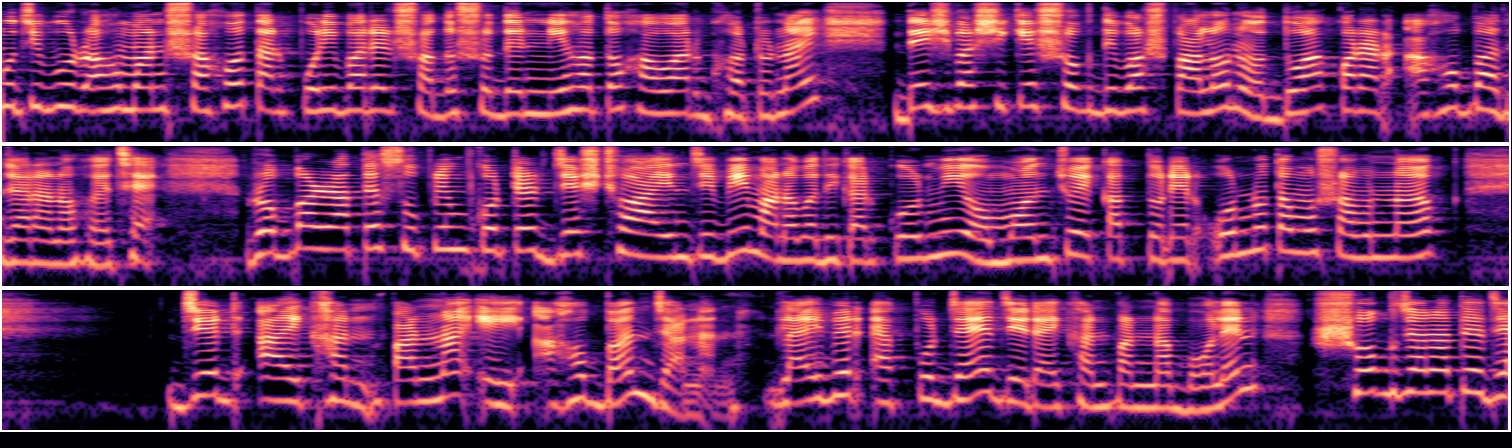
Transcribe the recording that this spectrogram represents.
মুজিবুর রহমান সহ তার পরিবারের সদস্যদের নিহত হওয়ার ঘটনায় দেশবাসীকে শোক দিবস পালন ও দোয়া করার আহ্বান জানানো হয়েছে। রোববার রাতে সুপ্রিম কোর্টের জ্যেষ্ঠ আইনজীবী, মানবাধিকার কর্মী ও মঞ্চ একাত্তরের অন্যতম সমন্বয়ক জেড আই খান পান্না এই আহ্বান জানান। লাইভের এক পর্যায়ে জেড আই খান পান্না বলেন, শোক জানাতে যে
